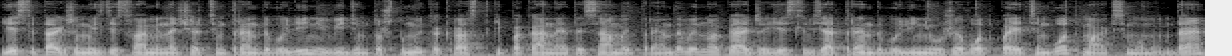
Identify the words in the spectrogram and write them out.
Если также мы здесь с вами начертим трендовую линию, видим то, что мы как раз таки пока на этой самой трендовой, но опять же, если взять трендовую линию уже вот по этим вот максимумам, да,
